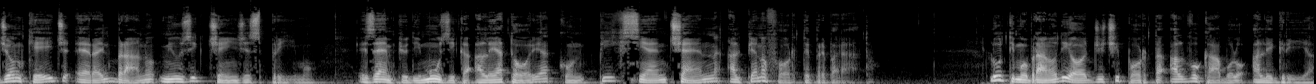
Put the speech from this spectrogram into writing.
John Cage era il brano Music Changes Primo, esempio di musica aleatoria con Pi Xian Chen al pianoforte preparato. L'ultimo brano di oggi ci porta al vocabolo allegria,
